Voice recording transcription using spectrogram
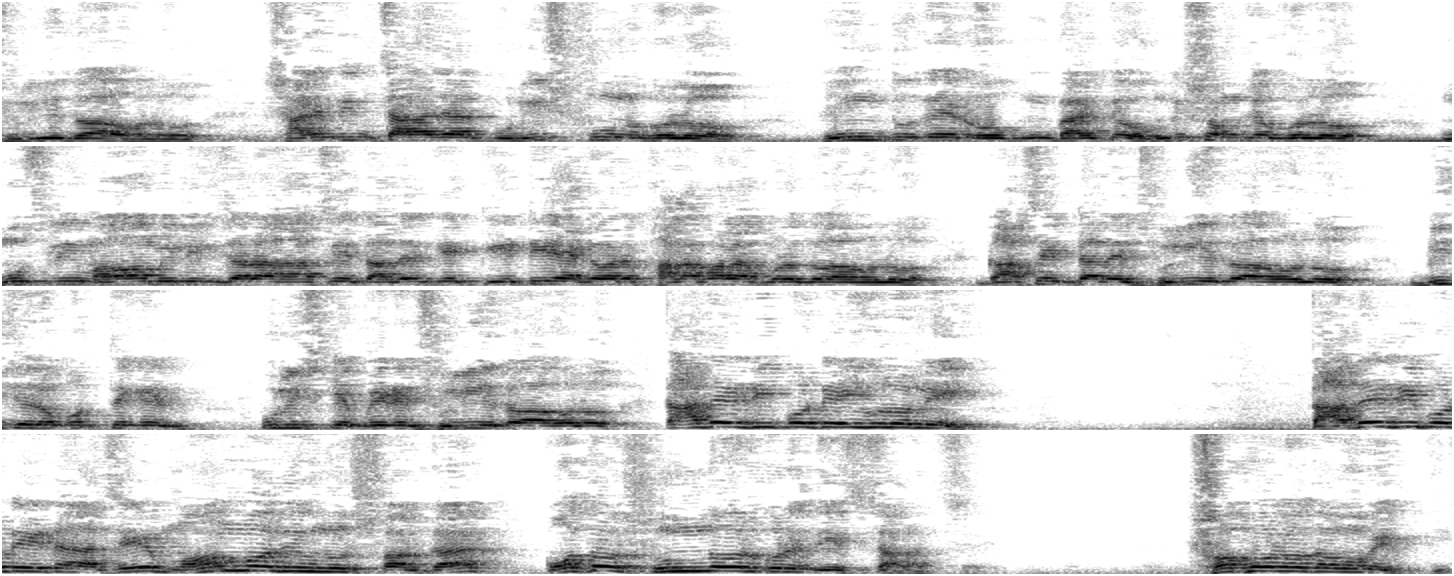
ঝুলিয়ে দেওয়া হলো, সাড়ে তিন, চার হাজার পুলিশ খুন হলো হিন্দুদের বাড়িতে অগ্নিসংযোগ হলো, মুসলিম আওয়ামী লীগ যারা আছে তাদেরকে কেটে একেবারে ফালা ফালা করে দেওয়া হলো, গাছের ডালে ঝুলিয়ে দেওয়া হলো, ব্রিজের ওপর থেকে পুলিশকে মেরে ঝুলিয়ে দেওয়া হলো। তাদের রিপোর্টে এইগুলো নেই। তাদের রিপোর্টে এটা আছে, মোহাম্মদ ইউনুস সরকার কত সুন্দর করে দেশ চালাচ্ছে। সফলতম ব্যক্তি।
